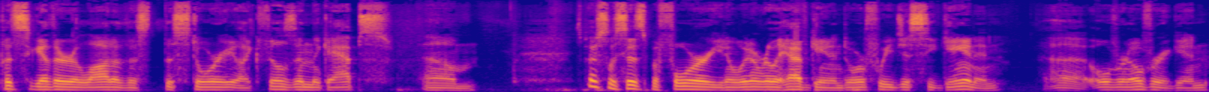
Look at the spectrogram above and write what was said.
puts together a lot of the the story, like fills in the gaps. Um, especially since before, you know, we don't really have Ganondorf. We just see Ganon uh, over and over again,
